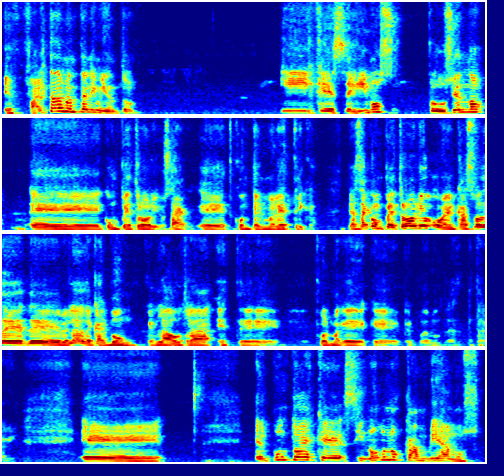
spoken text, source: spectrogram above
es falta de mantenimiento y que seguimos produciendo eh, con petróleo, o sea, eh, con termoeléctrica, ya sea con petróleo o en el caso de, de, ¿verdad? de carbón, que es la otra este, forma que, que- que podemos estar aquí. Eh, el punto es que si no nos cambiamos,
